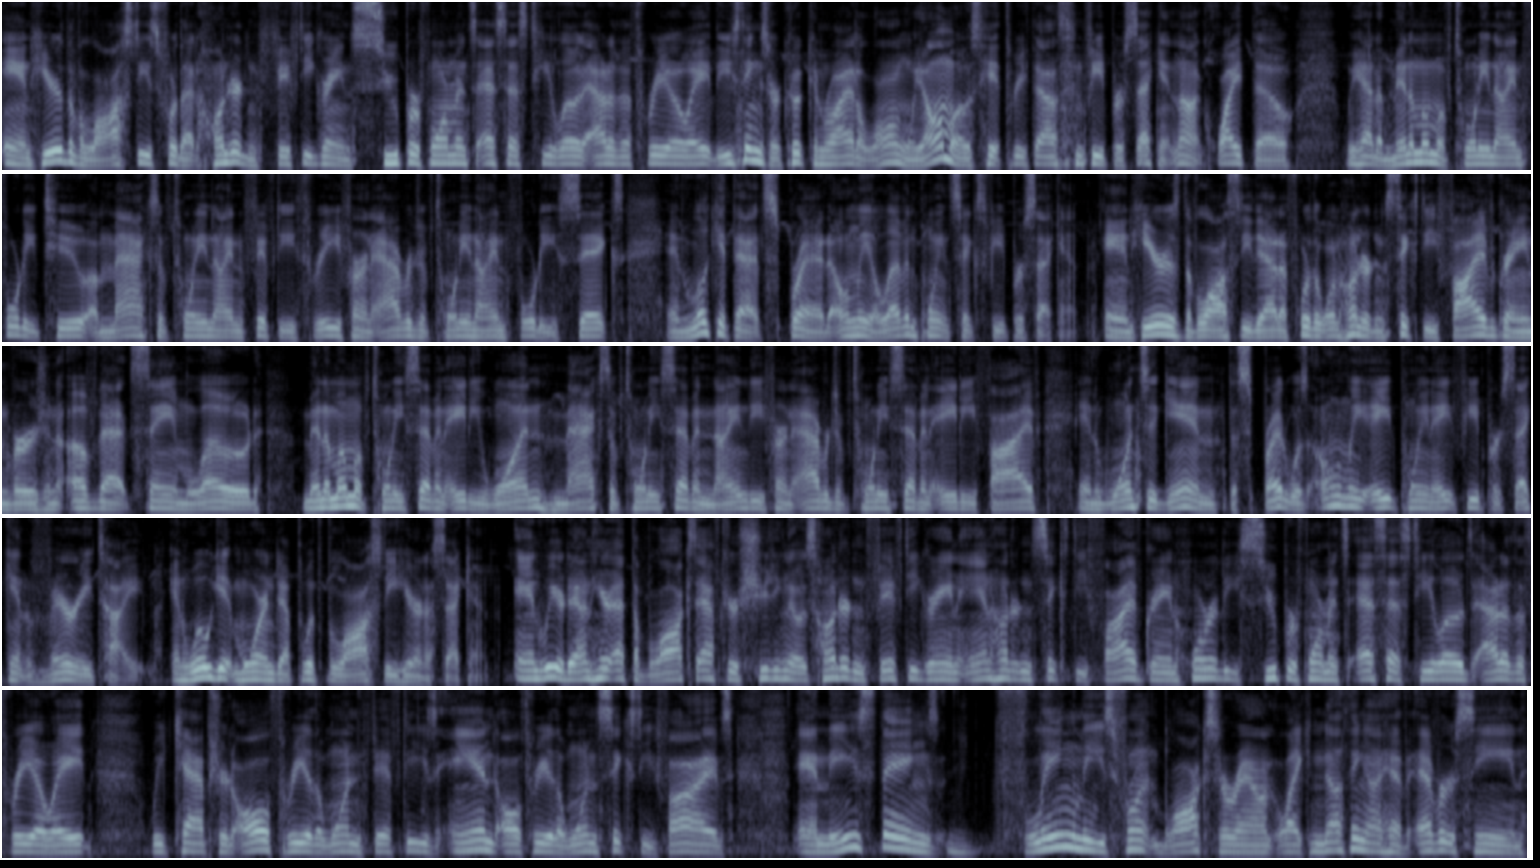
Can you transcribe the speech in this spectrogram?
And here are the velocities for that 150 grain Superformance SST load out of the 308. These things are cooking right along. We almost hit 3,000 feet per second. Not quite though. We had a minimum of 2942, a max of 2953 for an average of 2946. And look at that spread, only 11.6 feet per second. And here is the velocity data for the 165 grain version of that same load minimum of 2781, max of 2790 for an average of 2785. And once again, the spread was only 8.8 feet per second, very tight. And we'll get more in depth with velocity here in a second. And we are down here at the blocks after shooting those 150 grain and 165 grain Hornady Superformance SST loads out of the 308. We captured all three of the 150s and all three of the 165s. And these things fling these front blocks around like nothing I have ever seen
